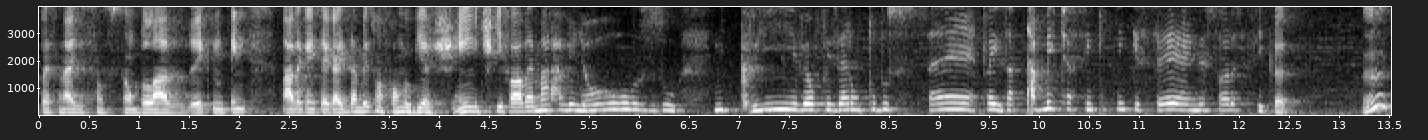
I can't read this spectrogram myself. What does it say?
personagens são, são blasé, que não tem nada que entregar. E da mesma forma eu via gente que falava: é maravilhoso, incrível, fizeram tudo certo, é exatamente assim que tem que ser. Aí nessa hora você fica: hã?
